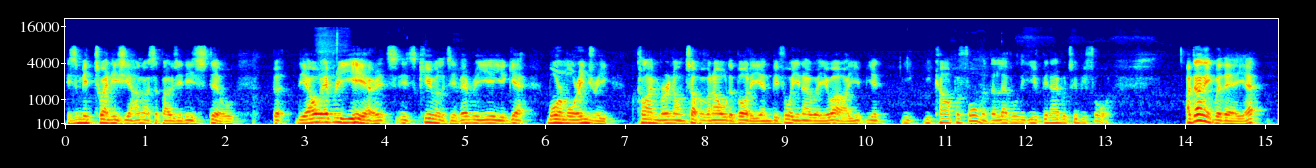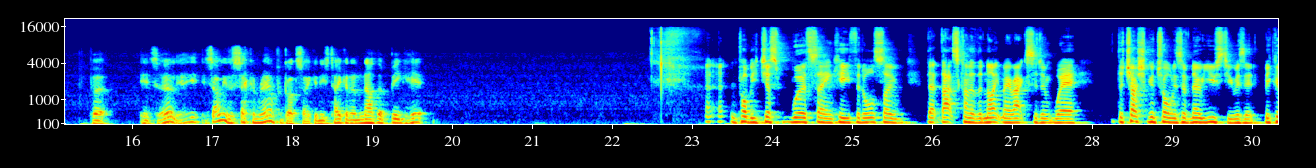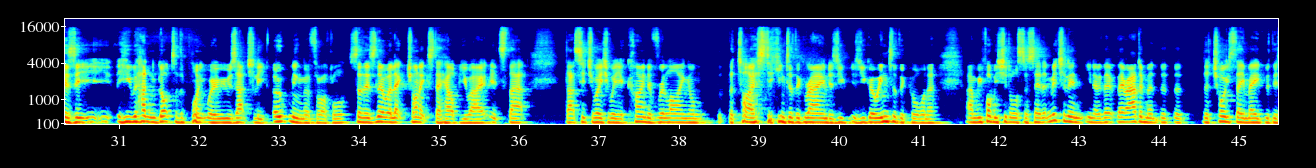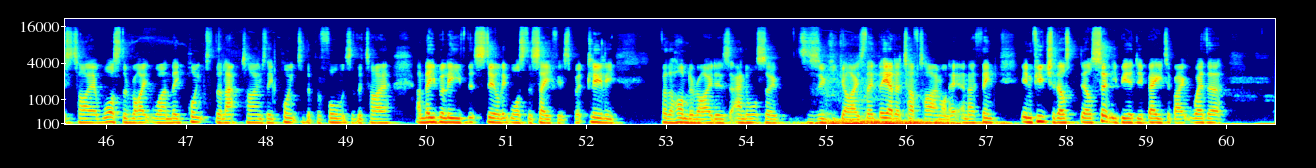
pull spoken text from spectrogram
He's mid twenties young, I suppose it is still. But the old every year it's it's cumulative. Every year you get more and more injury clambering on top of an older body, and before you know where you are, you you, you, you can't perform at the level that you've been able to before. I don't think we're there yet, but it's early. It's only the second round for God's sake, and he's taken another big hit. And probably just worth saying, Keith, that also that that's kind of the nightmare accident where the traction control is of no use to you, is it? Because he, he hadn't got to the point where he was actually opening the throttle, so there's no electronics to help you out. It's that that situation where you're kind of relying on the tire sticking to the ground as you as you go into the corner. And we probably should also say that Michelin, you know, they're, they're adamant that the, the choice they made with this tire was the right one. They point to the lap times, they point to the performance of the tire, and they believe that still it was the safest. But clearly, for the Honda riders and also Suzuki guys, they, they had a tough time on it. And I think in future there'll there'll certainly be a debate about whether.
